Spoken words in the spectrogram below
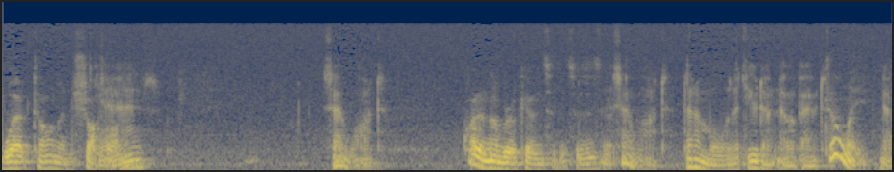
worked on and shot on. Yes. So what? Quite a number of coincidences, isn't it? So what? There are more that you don't know about. Tell me. No.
